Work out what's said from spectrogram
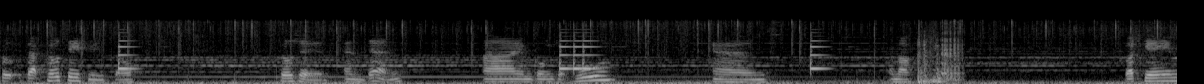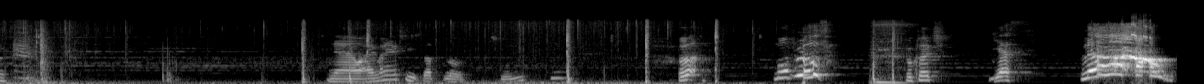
Pearl that pearl saved me, so... Pearl jade. And then, I'm going to get wool, and... I'm not gonna But game... Now, I might actually upload two. Ah! More pearls! Full clutch. Yes! No!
